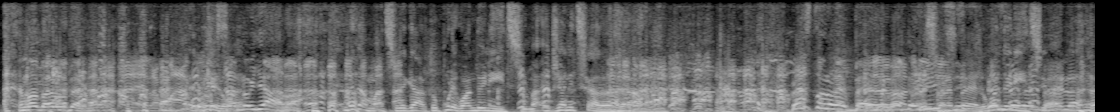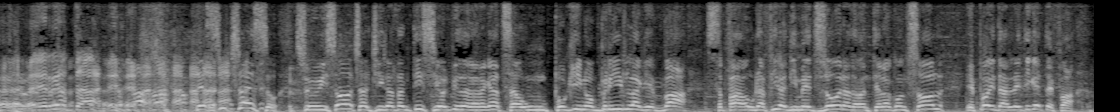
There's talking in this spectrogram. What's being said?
Vabbè, vabbè. Perché vero, si eh? annoiava. Eh, mi dà un mazzo di carte, oppure quando inizi, ma è già iniziata la serata. Questo non è bello. quando questo non è inizi. bello, quando inizi, bello. Eh, In realtà... Che è successo? Sui social gira tantissimo il video della ragazza un pochino brilla che va, fa una fila di mezz'ora davanti alla console e poi dall'etichetta e fa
